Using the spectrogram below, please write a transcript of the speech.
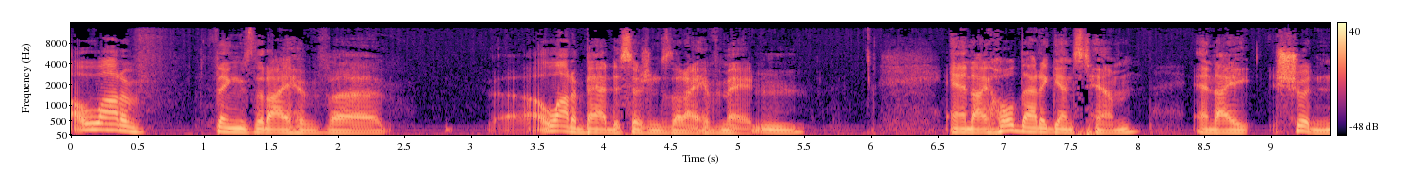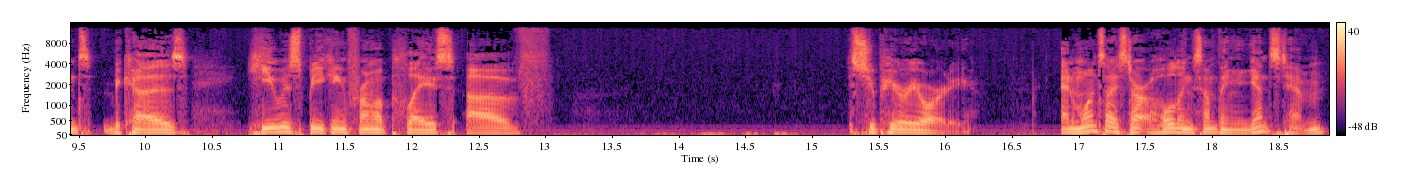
a lot of things that I have, uh, a lot of bad decisions that I have made. And I hold that against him, and I shouldn't because he was speaking from a place of superiority. And once I start holding something against him,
